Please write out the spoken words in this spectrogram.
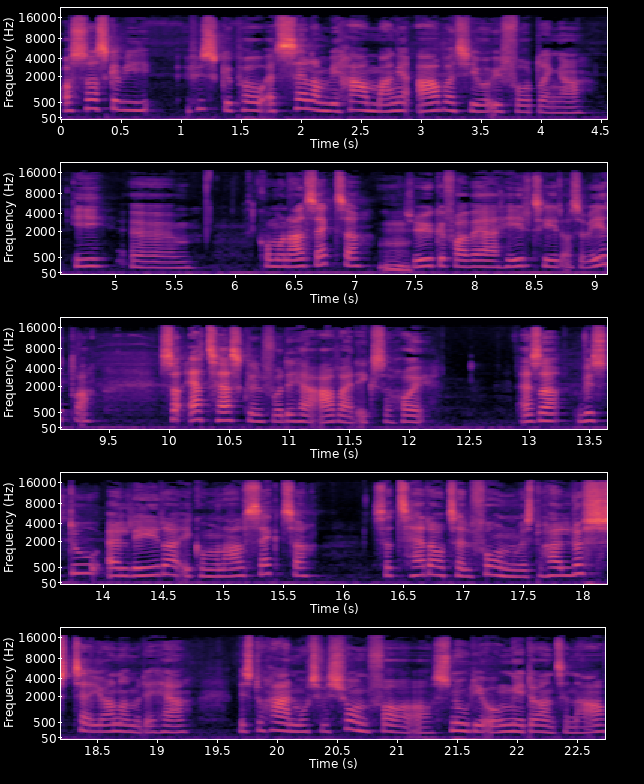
Og så skal vi huske på at selv om vi har mange arbeidsgiverutfordringer i øh, kommunal sektor, mm. sykefravær, heltid osv., så, videre, så er terskelen for det her arbeidet ikke så høy. Altså, hvis du er leder i kommunal sektor, så ta dog telefonen, hvis du har lyst til å gjøre noe med det her. Hvis du har en motivasjon for å snu de unge i døren til Nav,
